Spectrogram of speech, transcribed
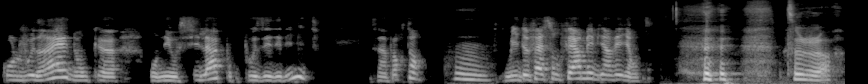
qu'on le voudrait. Donc, on est aussi là pour poser des limites. C'est important, mmh. mais de façon ferme et bienveillante. toujours.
